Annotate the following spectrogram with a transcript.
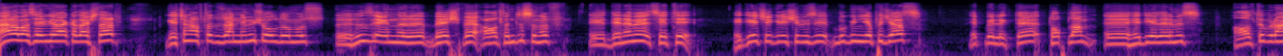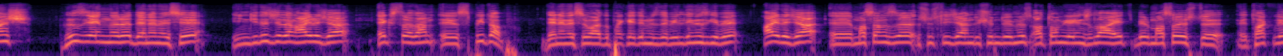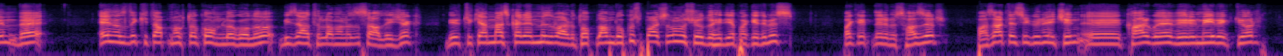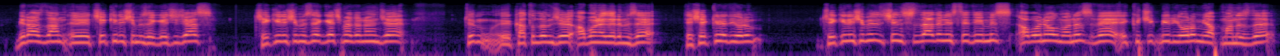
Merhaba sevgili arkadaşlar. Geçen hafta düzenlemiş olduğumuz e, hız yayınları 5 ve 6. sınıf e, deneme seti hediye çekilişimizi bugün yapacağız. Hep birlikte toplam e, hediyelerimiz 6 branş hız yayınları denemesi. İngilizceden ayrıca ekstradan e, speed up denemesi vardı paketimizde bildiğiniz gibi. Ayrıca e, masanızı süsleyeceğini düşündüğümüz Atom Yayıncılığa ait bir masaüstü e, takvim ve en hızlı kitap.com logolu bizi hatırlamanızı sağlayacak bir tükenmez kalemimiz vardı. Toplam 9 parçadan oluşuyordu hediye paketimiz. Paketlerimiz hazır. Pazartesi günü için e, kargoya verilmeyi bekliyor. Birazdan e, çekilişimize geçeceğiz. Çekilişimize geçmeden önce tüm e, katılımcı abonelerimize teşekkür ediyorum. Çekilişimiz için sizlerden istediğimiz abone olmanız ve küçük bir yorum yapmanızdı.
